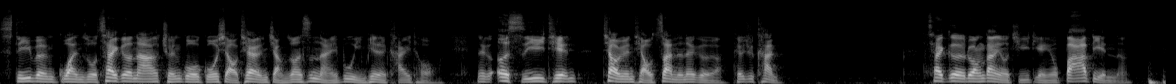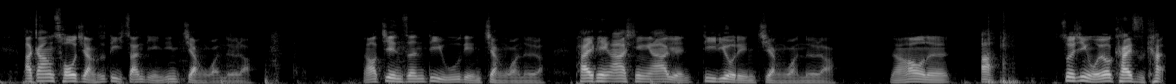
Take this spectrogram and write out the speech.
Steven 冠说：“蔡哥拿全国国小跳远奖状是哪一部影片的开头？那个二十一天跳远挑战的那个啊，可以去看。蔡哥的 rundown 有几点？有八点呢。啊，刚刚抽奖是第三点，已经讲完了啦。然后健身第五点讲完了啦。拍片阿星阿元第六点讲完了啦。然后呢，啊，最近我又开始看，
